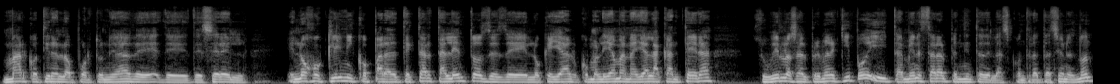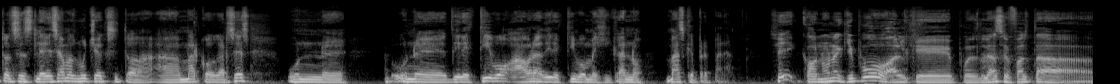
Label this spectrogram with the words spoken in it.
Marco tiene la oportunidad de, de- de ser el, el ojo clínico para detectar talentos desde lo que ya, como le llaman allá, la cantera, subirlos al primer equipo y también estar al pendiente de las contrataciones, ¿no? Entonces le deseamos mucho éxito a, Marco Garcés, un, un eh, directivo, ahora directivo mexicano más que preparado. Sí, con un equipo al que pues le hace falta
